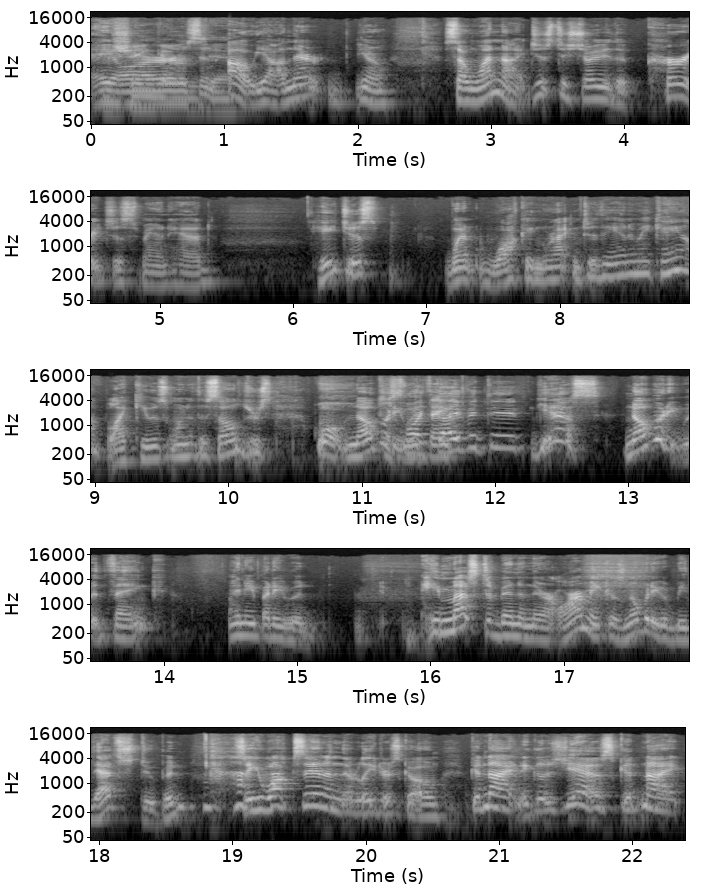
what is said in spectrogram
ARs guns, and yeah. oh yeah, and they're you know. So one night, just to show you the courage this man had, he just went walking right into the enemy camp like he was one of the soldiers. Well, nobody Just would like think. David did. Yes, nobody would think anybody would. He must have been in their army because nobody would be that stupid. So he walks in and their leaders go, "Good night," and he goes, "Yes, good night."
